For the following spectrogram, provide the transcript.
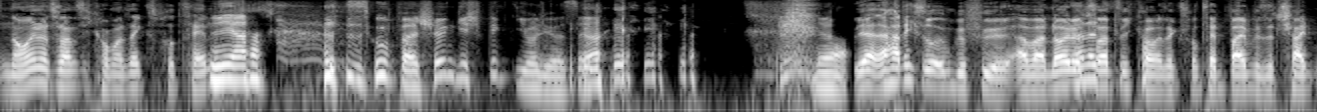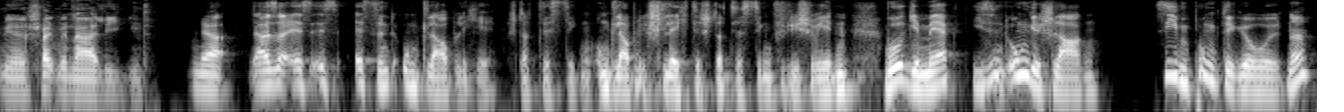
29,6 Prozent. Ja, super, schön gespickt, Julius. Ja. ja. ja, da hatte ich so im Gefühl, aber 29,6 Prozent Ballbesitz scheint mir, scheint mir naheliegend. Ja, also es ist, es sind unglaubliche Statistiken, unglaublich schlechte Statistiken für die Schweden. Wohlgemerkt, die sind ungeschlagen. Sieben Punkte geholt, ne?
